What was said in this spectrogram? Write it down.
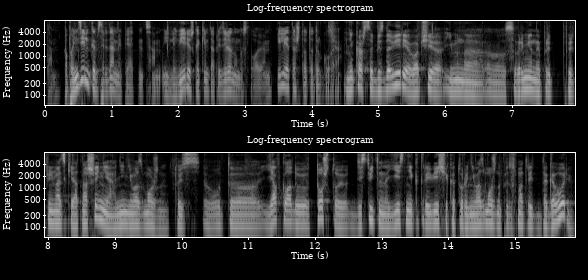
там, по понедельникам, средам и пятницам, или верю с каким-то определенным условием, или это что-то другое? Мне кажется, без доверия вообще именно э, современные предпринимательские отношения, они невозможны. То есть вот э, я вкладываю то, что действительно есть некоторые вещи, которые невозможно предусмотреть в договоре,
